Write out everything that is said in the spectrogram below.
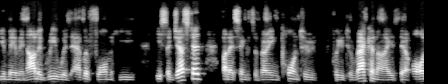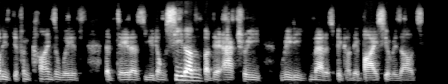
you may or may not agree with every form he, he suggested, but I think it's very important to for you to recognize there are all these different kinds of ways that data you don't see them, but they're actually really matters because they bias your results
